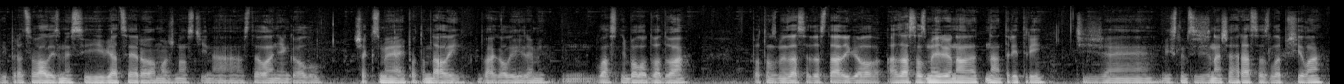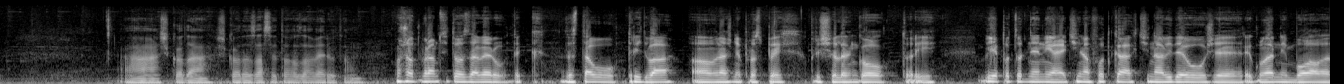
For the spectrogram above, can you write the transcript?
vypracovali sme si viacero možností na stelenie gólu. Však sme aj potom dali dva góly, vlastne bolo 2-2. Potom sme zase dostali gól a zase sme na, na 3-3. Čiže myslím si, že naša hra sa zlepšila a škoda, škoda zase toho záveru tam. Možno v rámci toho záveru, tak za stavu 3-2 v náš neprospech prišiel len gól, ktorý je potvrdený aj či na fotkách, či na videu, že regulárny bol, ale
